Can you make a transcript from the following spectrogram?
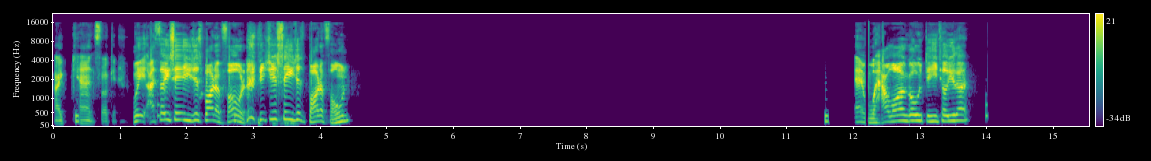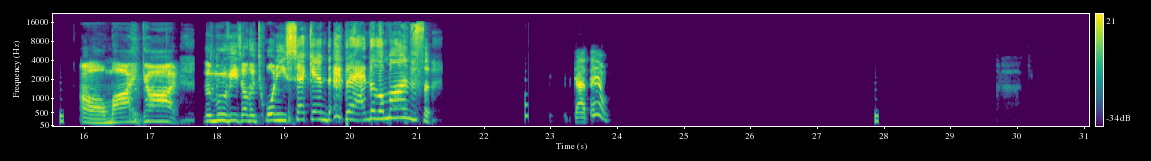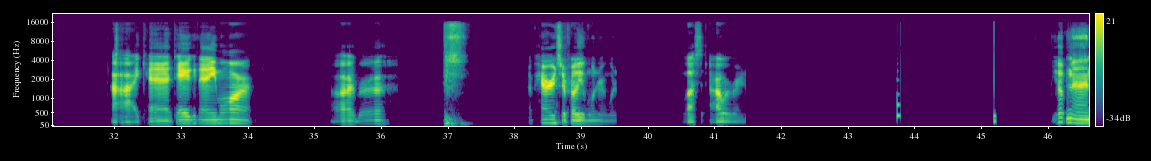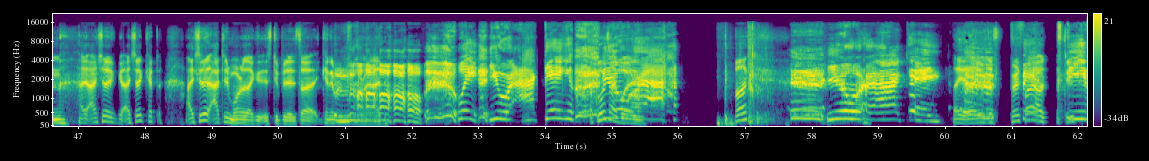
I can't fucking wait. I thought you said you just bought a phone. Did you just say you just bought a phone? And how long ago did he tell you that? Oh my god! The movie's on the 22nd, the end of the month! God damn. I can't take it anymore. Alright, bro. My parents are probably wondering what last hour right now. Yep. Man, I, I should I should have kept I should have acted more like stupid. So can it remember mad. No! Wait, you were acting? Of course I was. Fuck. you were acting. Like uh, the first part I was Steve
